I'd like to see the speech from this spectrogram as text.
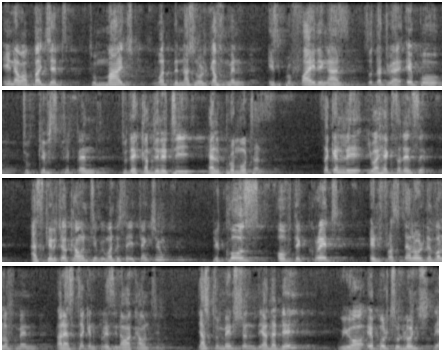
in our budget to match what the national government is providing us so that we are able to give stipend to the community health promoters. Secondly, Your Excellency, as Kericho County, we want to say thank you because of the great infrastructural development that has taken place in our county. Just to mention, the other day, we were able to launch the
